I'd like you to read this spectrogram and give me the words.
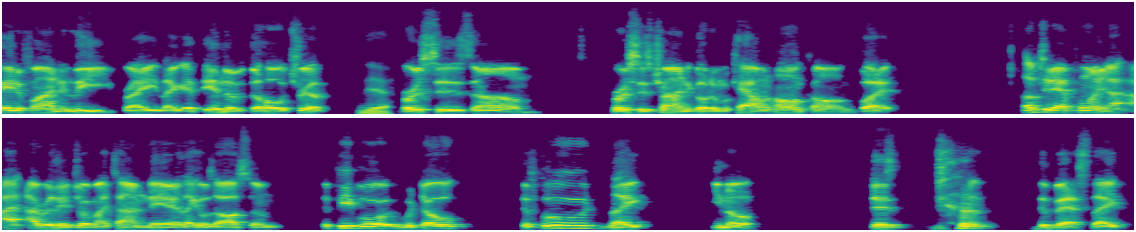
pay the fine and leave, right? Like at the end of the whole trip, Yeah. versus um versus trying to go to Macau and Hong Kong, but up to that point, I, I really enjoyed my time there. Like it was awesome. The people were dope. The food, like, you know, just the best. Like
